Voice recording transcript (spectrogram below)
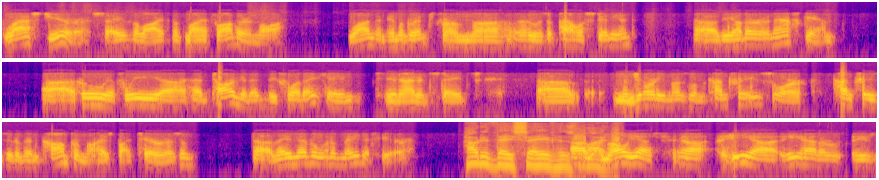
last year saved the life of my father-in-law one an immigrant from uh, who was a Palestinian, uh, the other an Afghan, uh, who, if we uh, had targeted before they came to the United States, uh, majority Muslim countries or countries that have been compromised by terrorism, uh, they never would have made it here. How did they save his um, life? Oh yes, uh, he uh, he had a he was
